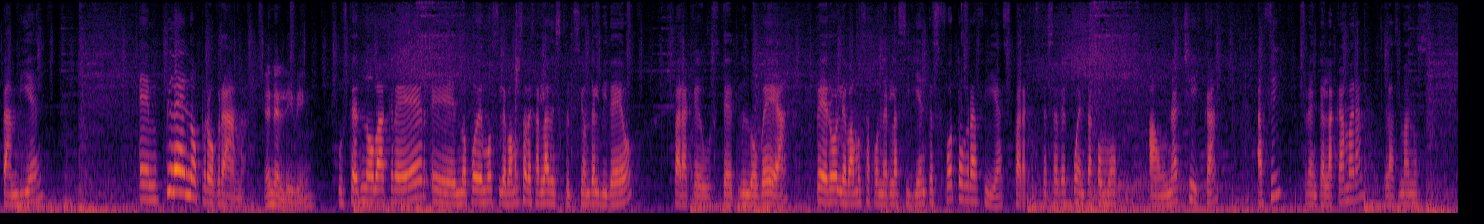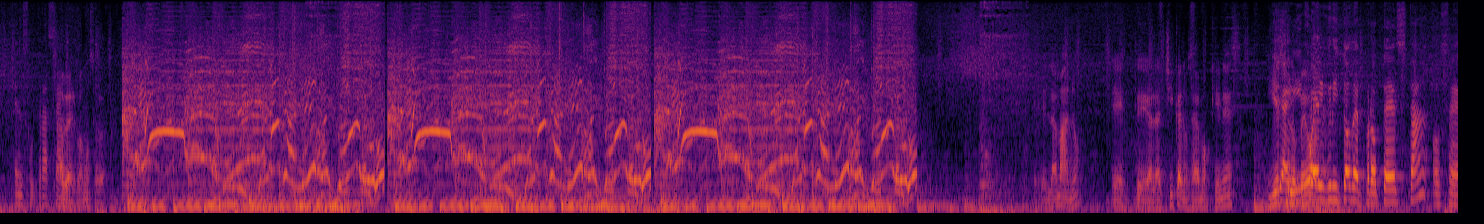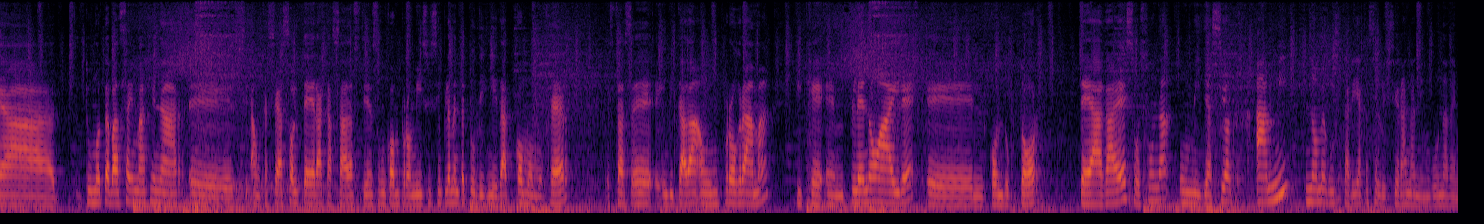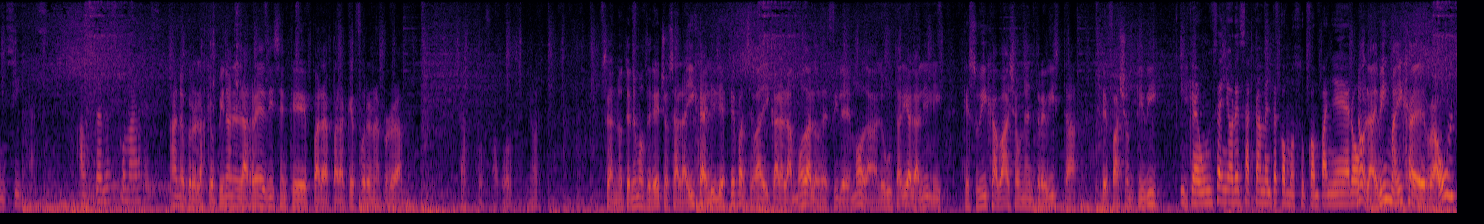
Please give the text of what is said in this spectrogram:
También en pleno programa. En el living. Usted no va a creer, eh, no podemos, le vamos a dejar la descripción del video para que usted lo vea, pero le vamos a poner las siguientes fotografías para que usted se dé cuenta cómo a una chica, así, frente a la cámara, las manos en su trasero. A ver, vamos a ver. En la mano, este, a la chica no sabemos quién es. Y eso ahí lo peor. fue el grito de protesta, o sea, tú no te vas a imaginar, eh, si- aunque seas soltera, casada, si tienes un compromiso y simplemente tu dignidad como mujer, estás eh, invitada a un programa y que en pleno aire eh, el conductor te haga eso, es una humillación. A mí no me gustaría que se lo hicieran a ninguna de mis hijas. ¿A ustedes, comadres? Ah, no, pero las que opinan en las redes dicen que para, para qué fueron al programa. O sea, por favor, señor. O sea, no tenemos derecho. O sea, la hija de Lili Estefan se va a dedicar a la moda, a los desfiles de moda. ¿Le gustaría a la Lili que su hija vaya a una entrevista de Fashion TV? Y que un señor exactamente como su compañero. No, la misma hija de Raúl,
